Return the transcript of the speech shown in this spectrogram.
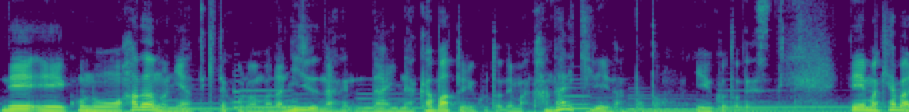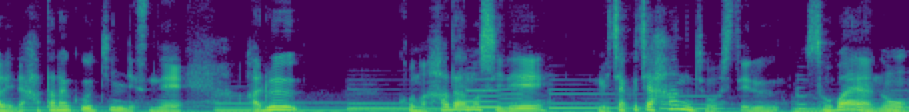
で、えー、この肌の似合ってきた頃はまだ20代半ばということで、まあ、かなり綺麗だったということです。で、まあ、キャバレーで働くうちにですね、あるこの肌の市でめちゃくちゃ繁盛してる蕎麦屋の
